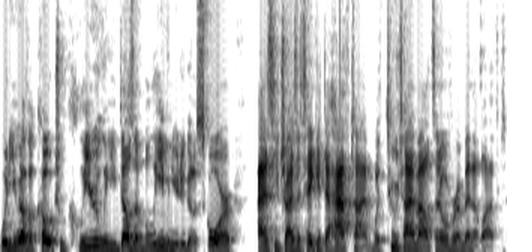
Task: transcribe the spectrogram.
when you have a coach who clearly doesn't believe in you to go score as he tries to take it to halftime with two timeouts and over a minute left.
